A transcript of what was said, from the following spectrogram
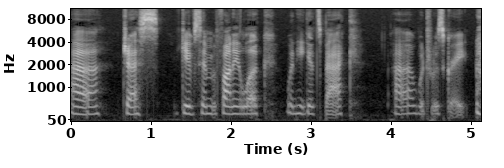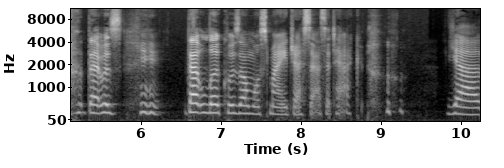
Uh, Jess gives him a funny look when he gets back. uh, which was great. that was that look was almost my Jess Sass attack. Yeah,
